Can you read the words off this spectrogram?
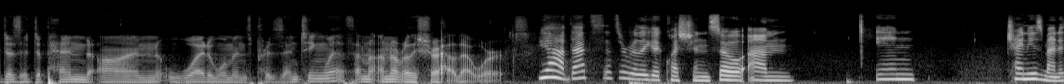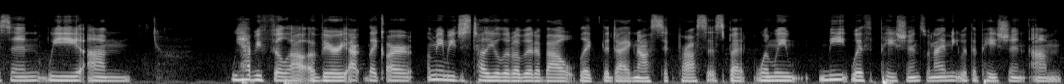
does it depend on what a woman's presenting with? I'm not, I'm not really sure how that works. Yeah that's that's a really good question. So um, in chinese medicine we um, we have you fill out a very uh, like our let me just tell you a little bit about like the diagnostic process. But when we meet with patients when i meet with a patient um,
